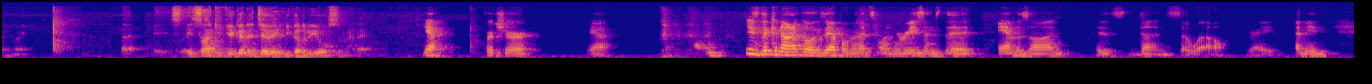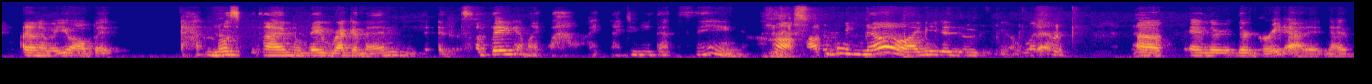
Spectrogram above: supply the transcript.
anyway, it's, it's like if you're going to do it, you've got to be awesome at it. Yeah, for sure. Yeah. He's the canonical example, and that's one of the reasons that Amazon has done so well, right? I mean, I don't know about you all, but most of the time when they recommend something, I'm like, wow, I, I do need that thing. Huh, yes. How did they know I needed, you know, whatever. Yeah. Um, and they're they're great at it. And I've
